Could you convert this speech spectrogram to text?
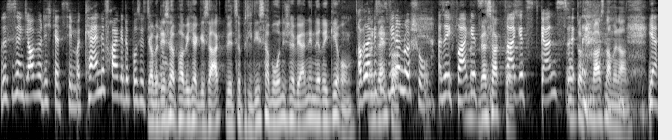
Und das ist ein Glaubwürdigkeitsthema, keine Frage der Position. Ja, aber deshalb habe ich ja gesagt, wird es ein bisschen disharmonischer werden in der Regierung. Aber dann ganz ist es wieder nur Show. Also ich frage jetzt, ich frage jetzt ganz... Und Maßnahmen an. ja,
